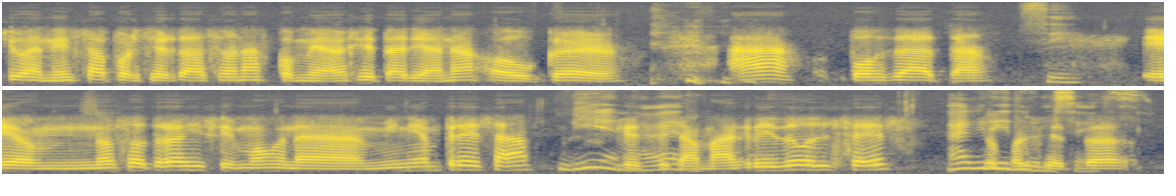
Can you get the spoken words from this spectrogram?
que Vanessa, por cierto, hace unas comidas vegetarianas, oh girl. Ah, postdata. Sí. Em, nosotros hicimos una mini empresa que se llama Agridulces. Agridulces.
